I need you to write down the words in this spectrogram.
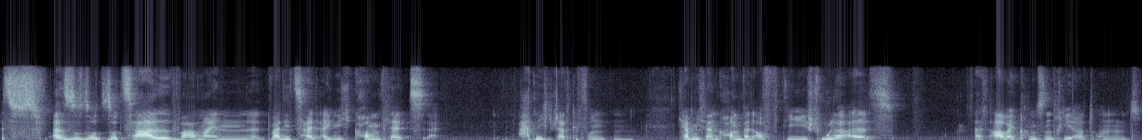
es, also so, sozial war, mein, war die Zeit eigentlich komplett, hat nicht stattgefunden. Ich habe mich dann komplett auf die Schule als, als Arbeit konzentriert und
